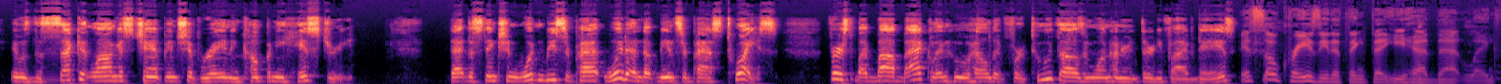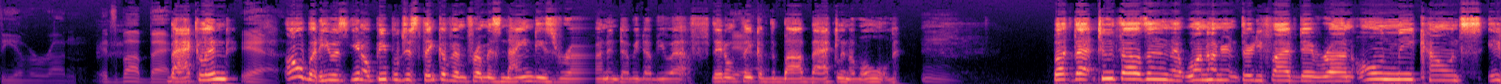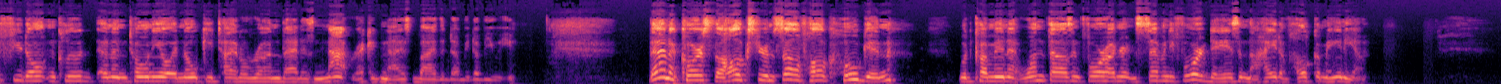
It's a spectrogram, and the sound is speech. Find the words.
It was the second longest championship reign in company history that distinction wouldn't be surpassed would end up being surpassed twice. First by Bob Backlund, who held it for 2,135 days. It's so crazy to think that he had that lengthy of a run. It's Bob Back. Backlund? Yeah. Oh, but he was, you know, people just think of him from his 90s run in WWF. They don't Yeah. think of the Bob Backlund of old. Mm. But that 2,135 day run only counts if you don't include an Antonio Inoki title run that is not recognized by the WWE. Then, of course, the Hulkster himself, Hulk Hogan, would come in at 1,474 days in the height of Hulkamania.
